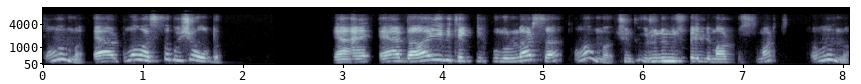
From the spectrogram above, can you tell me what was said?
Tamam mı? Eğer bulamazsa bu iş oldu. Yani eğer daha iyi bir teklif bulurlarsa tamam mı? Çünkü ürünümüz belli Marcus Smart. Tamam mı?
